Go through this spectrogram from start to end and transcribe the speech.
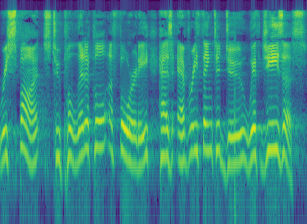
response to political authority has everything to do with Jesus.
